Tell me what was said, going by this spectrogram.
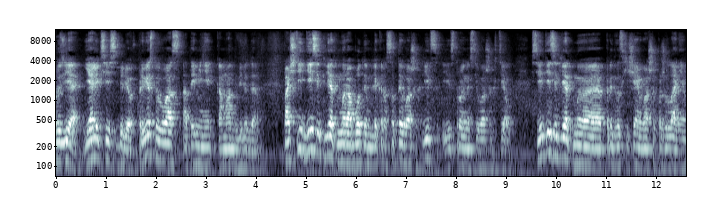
Друзья, я Алексей Сибелев. Приветствую вас от имени команды Велидер. Почти 10 лет мы работаем для красоты ваших лиц и стройности ваших тел. Все 10 лет мы предвосхищаем ваши пожелания,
